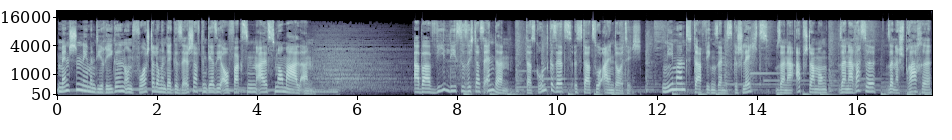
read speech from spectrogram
Menschen nehmen die Regeln und Vorstellungen der Gesellschaft, in der sie aufwachsen, als normal an. Aber wie ließe sich das ändern? Das Grundgesetz ist dazu eindeutig. Niemand darf wegen seines Geschlechts, seiner Abstammung, seiner Rasse, seiner Sprache,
